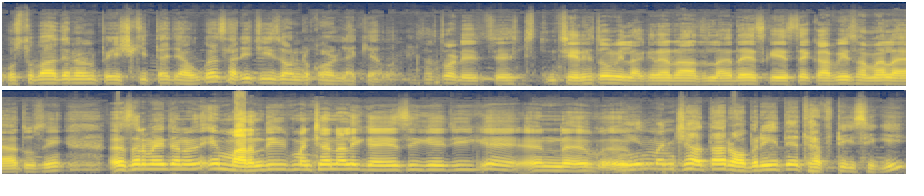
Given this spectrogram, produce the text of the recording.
ਉਸ ਤੋਂ ਬਾਅਦ ਇਹਨਾਂ ਨੂੰ ਪੇਸ਼ ਕੀਤਾ ਜਾਊਗਾ ਸਾਰੀ ਚੀਜ਼ ਔਨ ਰਿਕਾਰਡ ਲੈ ਕੇ ਆਵਾਂਗੇ। ਸਰ ਤੁਹਾਡੇ ਚਿਹ- ਚਿਹਰੇ ਤੋਂ ਵੀ ਲੱਗ ਰਿਹਾ ਰਾਤ ਲੱਗਦਾ ਇਸ ਕੇਸ ਤੇ ਕਾਫੀ ਸਮਾਂ ਲਾਇਆ ਤੁਸੀਂ। ਸਰ ਮੈਂ ਜਾਣਦਾ ਇਹ ਮਰਨ ਦੀ ਮਨਸ਼ਾ ਨਾਲ ਹੀ ਗਏ ਸੀਗੇ ਜੀ ਕਿ ਮੇਨ ਮਨਸ਼ਾ ਤਾਂ ਰੋਬਰੀ ਤੇ ਥੈਫਟ ਸੀਗੀ।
